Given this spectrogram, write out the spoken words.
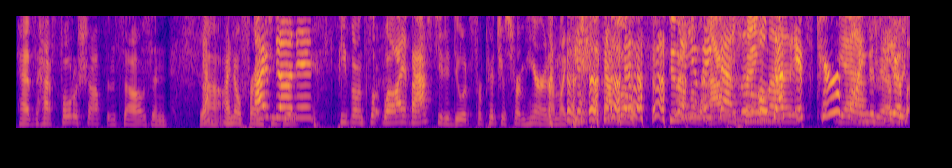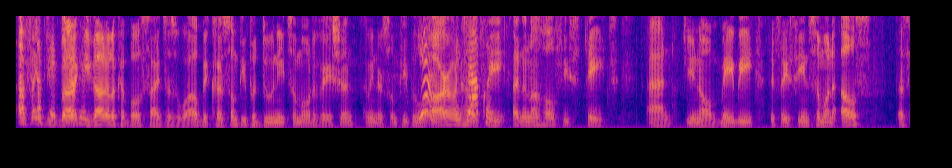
have have photoshopped themselves, and Yeah. uh, I know friends. I've who done do it. People, in so, well, I've asked you to do it for pictures from here, and I'm like, can you put that little, do that little make that thing. little, Oh, uh, that's it's terrifying yeah. to Yeah, see I a, think- I a, a think you picture. gotta- you got to look at both sides as well because some people do need some motivation. I mean, there's some people Yeah, who are unhealthy exactly. and in a healthy state, and you know maybe if they've seen someone else that's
